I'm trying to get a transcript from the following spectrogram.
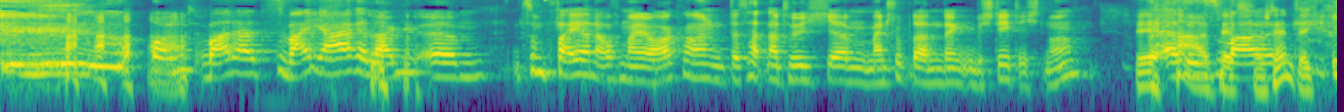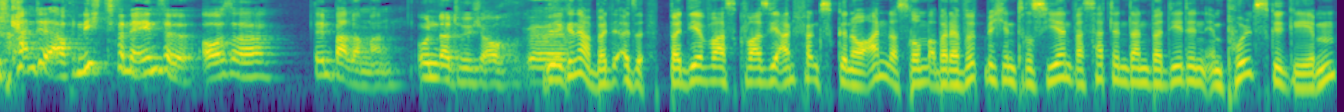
und war da zwei Jahre lang ähm, zum Feiern auf Mallorca und das hat natürlich ähm, mein Schubladendenken bestätigt. Ne? Ja, also selbstverständlich. War, ich kannte auch nichts von der Insel, außer den Ballermann. Und natürlich auch. Äh ja, genau. Bei, also bei dir war es quasi anfangs genau andersrum. Aber da würde mich interessieren, was hat denn dann bei dir den Impuls gegeben,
